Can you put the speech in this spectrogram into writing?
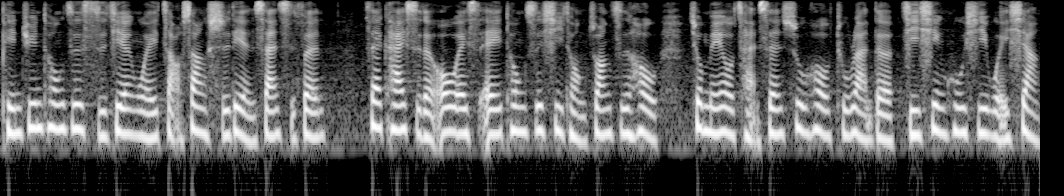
平均通知时间为早上十点三十分。在开始的 OSA 通知系统装置后，就没有产生术后突然的急性呼吸危象。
